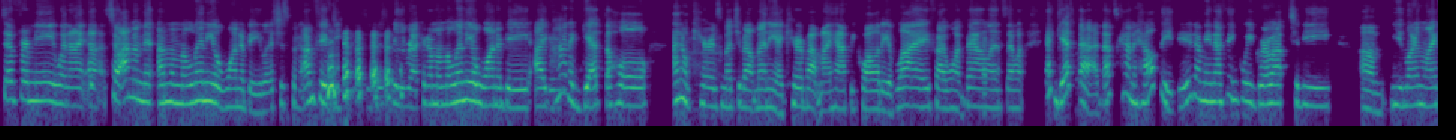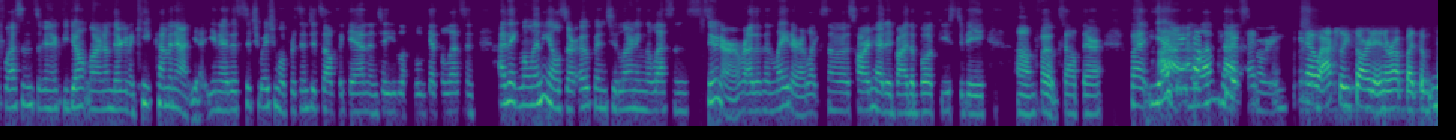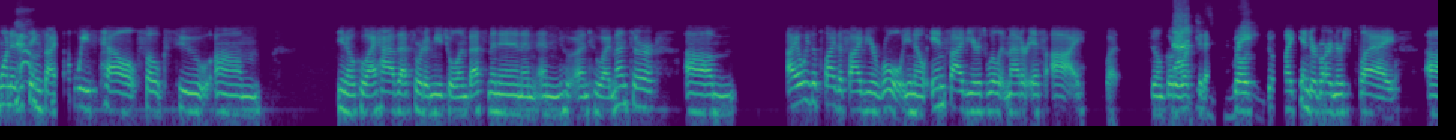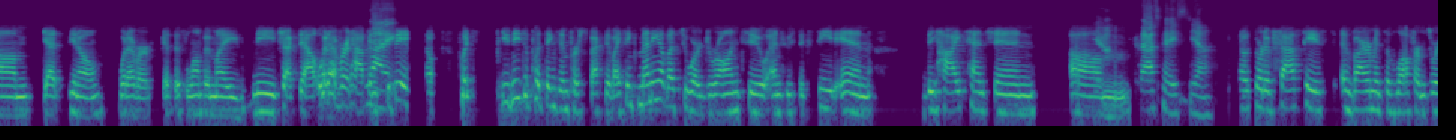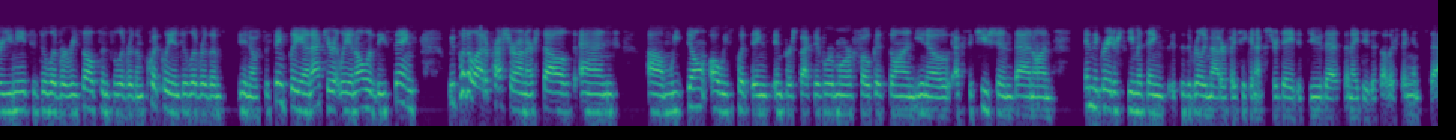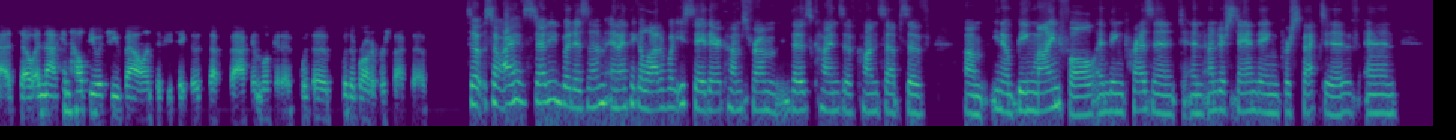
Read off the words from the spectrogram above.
So for me, when I uh, so I'm a I'm a millennial wannabe. Let's just put I'm 50 just for the record. I'm a millennial wannabe. I kind of get the whole. I don't care as much about money. I care about my happy quality of life. I want balance. I want. I get that. That's kind of healthy, dude. I mean, I think we grow up to be um, you learn life lessons and if you don't learn them they're going to keep coming at you you know the situation will present itself again until you get the lesson. I think millennials are open to learning the lessons sooner rather than later like some of us hard-headed by the book used to be um, folks out there. But yeah i, I love that story. you know actually sorry to interrupt but the, one of the no. things i always tell folks who um, you know who i have that sort of mutual investment in and and who, and who i mentor um, I always apply the five year rule. You know, in five years, will it matter if I, what, don't go to that work today, go, go my kindergartner's play, um, get, you know, whatever, get this lump in my knee checked out, whatever it happens right. to be. So put, you need to put things in perspective. I think many of us who are drawn to and who succeed in the high tension, um, yeah. fast paced, yeah know, sort of fast-paced environments of law firms where you need to deliver results and deliver them quickly and deliver them, you know, succinctly and accurately and all of these things, we put a lot of pressure on ourselves and um, we don't always put things in perspective. We're more focused on, you know, execution than on, in the greater scheme of things, it doesn't really matter if I take an extra day to do this and I do this other thing instead. So, and that can help you achieve balance if you take those steps back and look at it with a with a broader perspective. So, so I have studied Buddhism, and I think a lot of what you say there comes from those kinds of concepts of, um, you know, being mindful and being present and understanding perspective and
